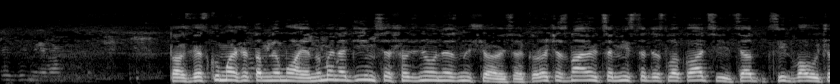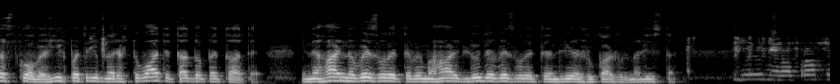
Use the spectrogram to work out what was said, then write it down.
Зрозуміло. Так, зв'язку майже там немає. Ну ми надіємося, що з нього не знущаються. Коротше, знаю це місце дислокації, ця, ці два участкових. Їх потрібно арештувати та допитати. І негайно визволити, вимагають люди визволити Андрія Жука, журналіста. Юрій, вопроси.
